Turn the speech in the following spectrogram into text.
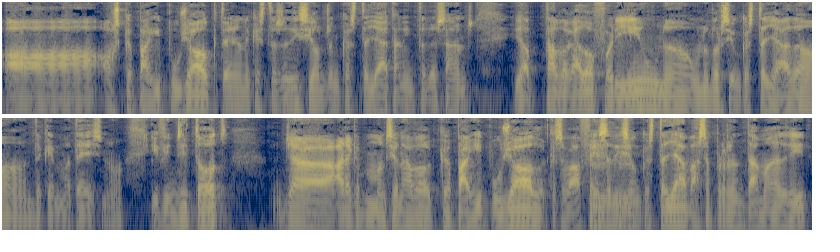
o, o Els que pagui Pujol que tenen aquestes edicions en castellà tan interessants i tal vegada oferir una, una versió en castellà d'aquest mateix no? i fins i tot ja ara que mencionava que pagui Pujol que se va fer l'edició en castellà va ser presentar a Madrid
